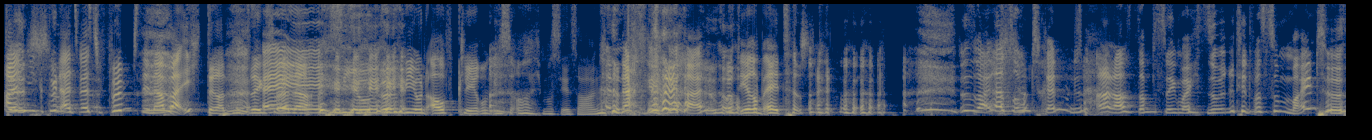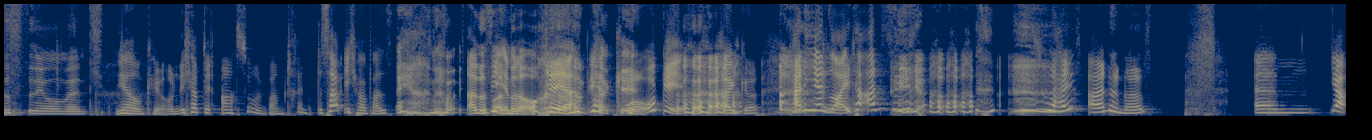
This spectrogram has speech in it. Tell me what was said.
Eigentlich ich gefühlt, als wärst du 15, da war ich dran mit sexueller. Erziehung irgendwie und Aufklärung. Ich so, oh, ich muss ihr sagen. Nein, hallo. muss ihrem Elternteil. Das war gerade so ein Trend mit diesem Ananassaft, deswegen war ich so irritiert, was du meintest in dem Moment. Ja, okay. Und ich habe den, ach so, war im Trend. Das habe ich verpasst. Ja, alles Wie andere immer. auch. Ja, ja. Okay. Oh, okay. Danke. Kann ich jetzt weiter anziehen? Ja. Scheiß Ananas. Ähm, ja,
